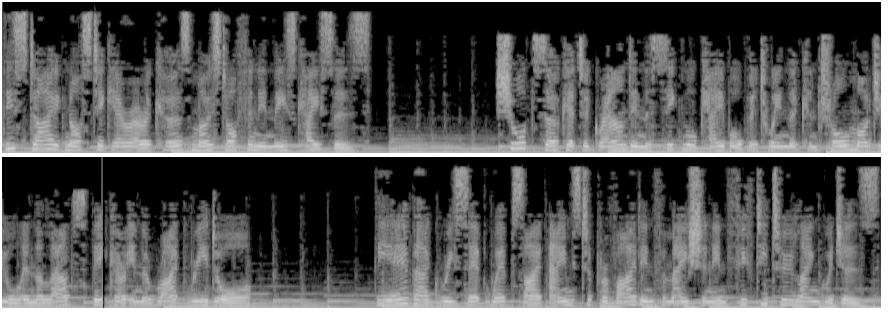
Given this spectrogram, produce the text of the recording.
This diagnostic error occurs most often in these cases. Short circuit to ground in the signal cable between the control module and the loudspeaker in the right rear door. The Airbag Reset website aims to provide information in 52 languages.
